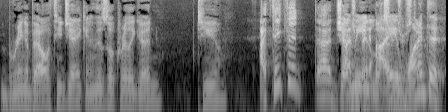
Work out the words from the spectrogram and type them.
ring a bell with you, Jake? Any of those look really good to you? I think that uh, I Judgment mean, looks I interesting. wanted to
